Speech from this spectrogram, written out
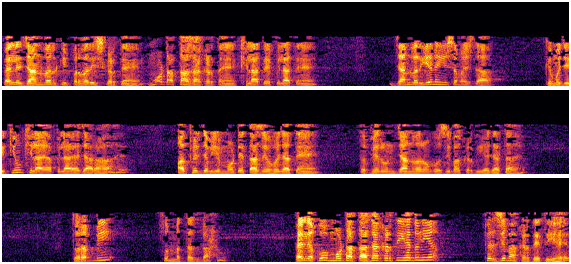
پہلے جانور کی پرورش کرتے ہیں، موٹا تازہ کرتے ہیں، کھلاتے پلاتے ہیں۔ جانور یہ نہیں سمجھتا کہ مجھے کیوں کھلایا پلایا جا رہا ہے۔ اور پھر جب یہ موٹے تازے ہو جاتے ہیں، تو پھر ان جانوروں کو ذبح کر دیا جاتا ہے۔ تو ربی ثم تذبح پہلے خوب موٹا تازہ کرتی ہے دنیا، پھر ذبح کر دیتی ہے۔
